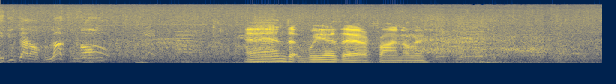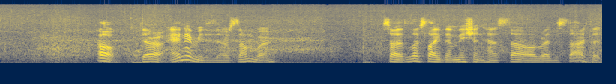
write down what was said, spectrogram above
You got off lucky, homie. And we're there finally. Oh, there are enemies there somewhere. So it looks like the mission has already started.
